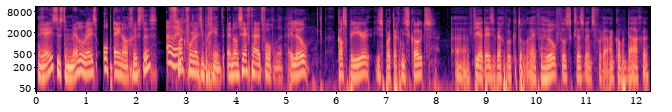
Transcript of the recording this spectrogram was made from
race, dus de medal race op 1 augustus. Oh, echt? vlak voordat je begint. En dan zegt hij het volgende. Hey Lul, Casper hier, je sporttechnisch coach. Eh, via deze weg wil ik je toch nog even heel veel succes wensen voor de aankomende dagen.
